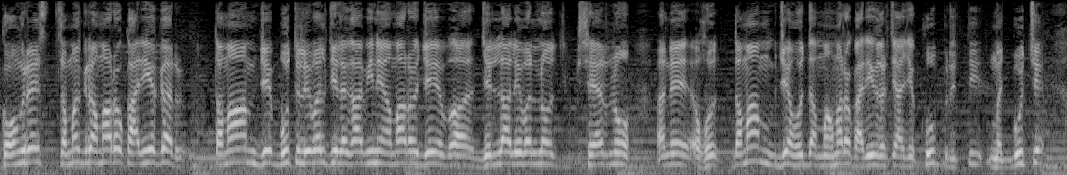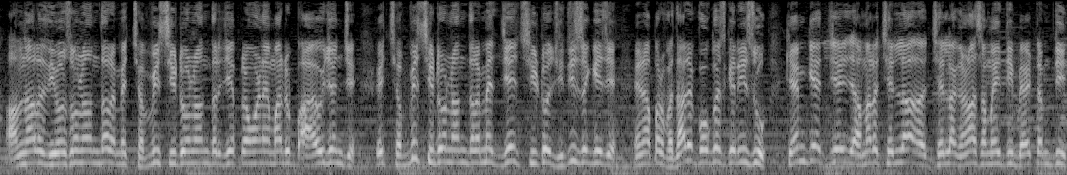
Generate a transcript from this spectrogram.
કોંગ્રેસ સમગ્ર અમારો કાર્યકર તમામ જે બુથ લેવલથી લગાવીને અમારો જે જિલ્લા લેવલનો, શહેરનો અને તમામ જે હોદ્દા, અમારો કાર્યકર છે આજે ખૂબ રીતથી મજબૂત છે. આવનારા દિવસોના અંદર અમે છવ્વીસ સીટોના અંદર જે પ્રમાણે અમારું આયોજન છે, એ છવ્વીસ સીટોના અંદર અમે જે સીટો જીતી શકીએ છીએ, એના પર વધારે ફોકસ કરીશું. કેમ કે જે અમારા છેલ્લા છેલ્લા ઘણા સમયથી બે ટર્મથી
